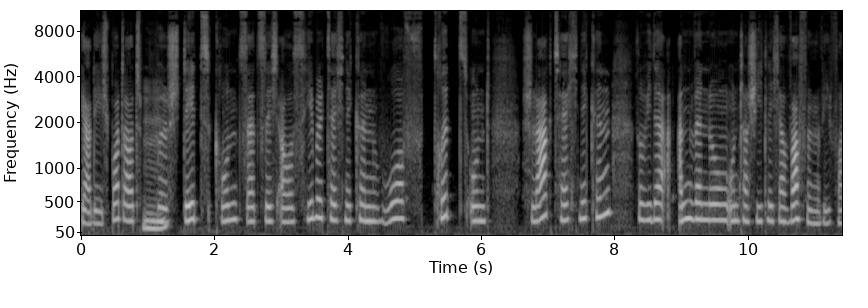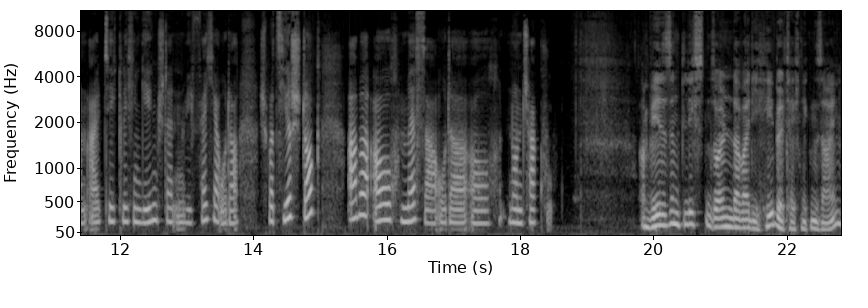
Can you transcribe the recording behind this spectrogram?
ja, die Sportart mhm. besteht grundsätzlich aus Hebeltechniken, Wurf, Tritt und Schlagtechniken sowie der Anwendung unterschiedlicher Waffen, wie von alltäglichen Gegenständen wie Fächer oder Spazierstock, aber auch Messer oder auch Nunchaku. Am wesentlichsten sollen dabei die Hebeltechniken sein.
